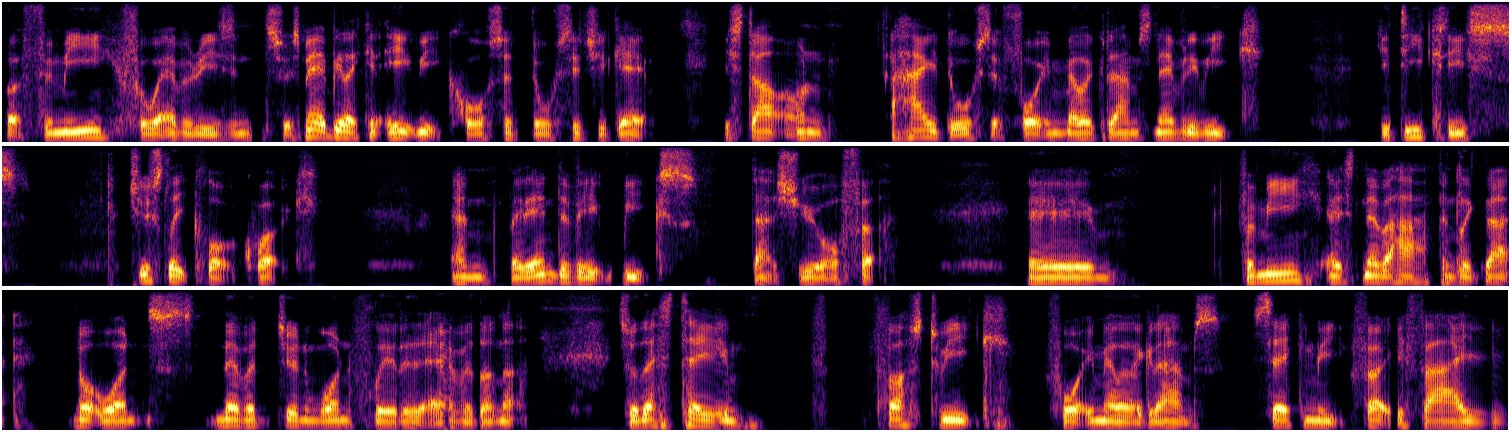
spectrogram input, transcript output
But for me, for whatever reason, so it's meant to be like an eight-week course of dosage you get. You start on a high dose at 40 milligrams, and every week you decrease, just like clockwork. And by the end of eight weeks, that's you off it. Um, for me, it's never happened like that. Not once. Never during one flare had ever done it. So this time, first week, 40 milligrams. Second week, 35.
